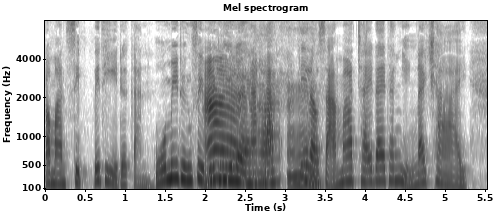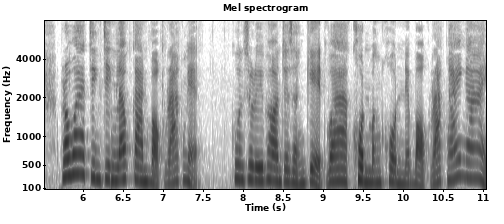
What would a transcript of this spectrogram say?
ประมาณ 10 วิธีด้วยกัน โอ้ มีถึงสิบวิธีเลยอ่านะคะอ่ที่เราสามารถใช้ได้ทั้งหญิงและชาย เพราะว่าจริง ๆ แล้วการบอกรักเนี่ย คุณสุริพรจะสังเกตว่าคนบางคนเนี่ยบอกรักง่าย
